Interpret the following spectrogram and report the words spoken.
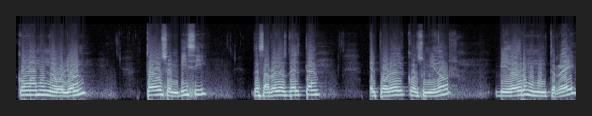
Cómo Vamos Nuevo León, Todos en Bici, Desarrollos Delta, El Poder del Consumidor, Videódromo Monterrey,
